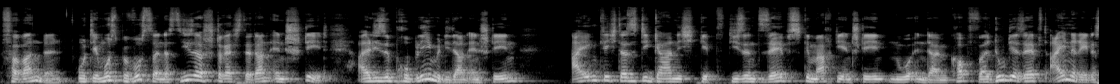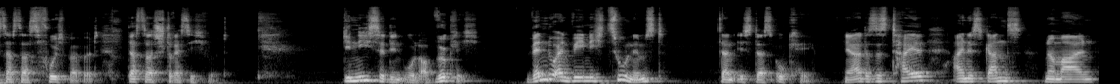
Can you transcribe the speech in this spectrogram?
verwandeln. Und dir muss bewusst sein, dass dieser Stress, der dann entsteht, all diese Probleme, die dann entstehen, eigentlich, dass es die gar nicht gibt. Die sind selbst gemacht, die entstehen nur in deinem Kopf, weil du dir selbst einredest, dass das furchtbar wird, dass das stressig wird. Genieße den Urlaub, wirklich. Wenn du ein wenig zunimmst, dann ist das okay. Ja, das ist Teil eines ganz normalen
